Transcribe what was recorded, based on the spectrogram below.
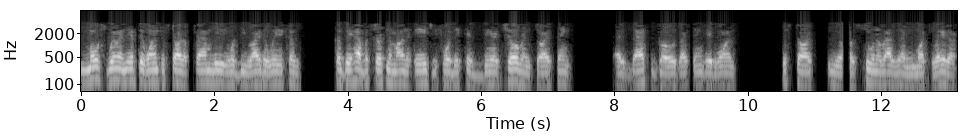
most women, if they wanted to start a family, it would be right away because because they have a certain amount of age before they could bear children. So I think as that goes, I think they'd want to start, you know, sooner rather than much later.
